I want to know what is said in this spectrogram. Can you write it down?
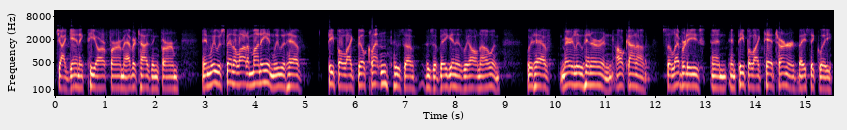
gigantic PR firm, advertising firm, and we would spend a lot of money, and we would have people like Bill Clinton, who's a who's a vegan, as we all know, and we'd have Marilu Henner and all kind of celebrities and and people like Ted Turner, basically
